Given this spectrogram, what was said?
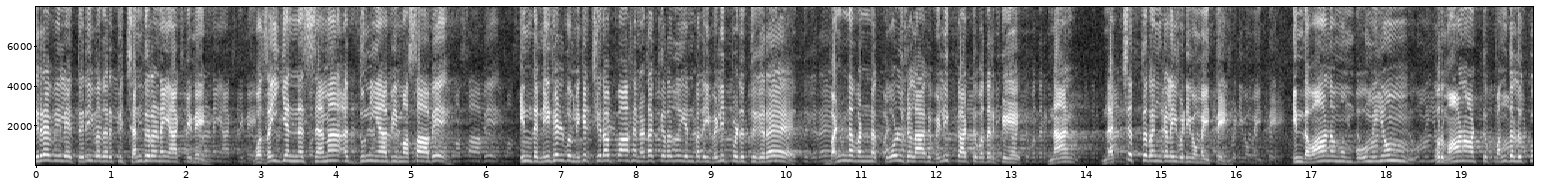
இரவிலே தெரிவதற்கு சந்திரனை ஆக்கினேன். இந்த நிகழ்வு மிகச் சிறப்பாக நடக்கிறது என்பதை வெளிப்படுத்துகிற வண்ண வண்ண கோள்களாக வெளிக்காட்டுவதற்கு நான் நட்சத்திரங்களை வடிவமைத்தேன். இந்த வானமும் பூமியும் ஒரு மாநாட்டு பந்தலுக்கு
